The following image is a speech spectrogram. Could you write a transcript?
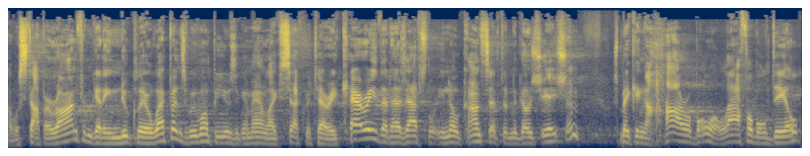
I will stop Iran from getting nuclear weapons. We won't be using a man like Secretary Kerry that has absolutely no concept of negotiation, who's making a horrible, a laughable deal.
